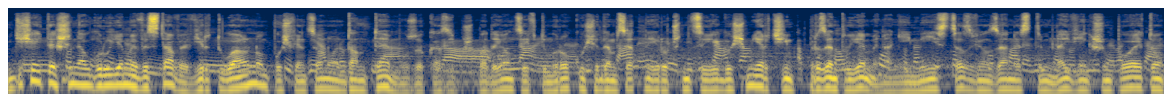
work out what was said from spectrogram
Dzisiaj też inaugurujemy wystawę wirtualną poświęconą Dantemu z okazji przypadającej w tym roku 700. rocznicy jego śmierci. Prezentujemy na niej miejsca związane z tym największym poetą.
